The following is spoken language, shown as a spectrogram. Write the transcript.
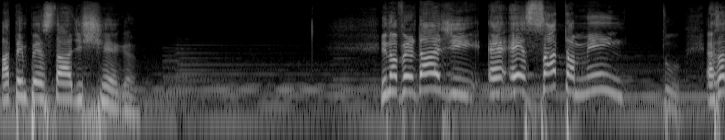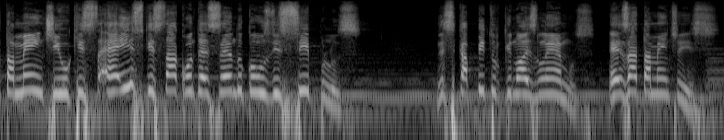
a tempestade chega. E na verdade é exatamente, exatamente o que é isso que está acontecendo com os discípulos nesse capítulo que nós lemos. É exatamente isso.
